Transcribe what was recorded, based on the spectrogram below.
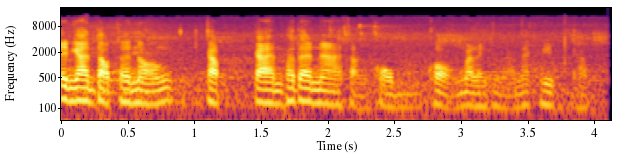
เป็นการตอบสนองกับการพัฒนาสังคมของมาลัยสงขลานครินทร์ครับ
